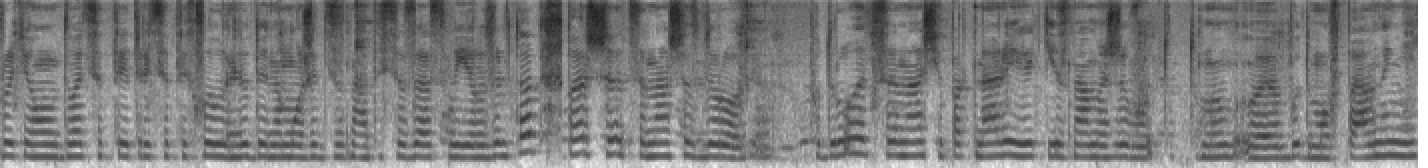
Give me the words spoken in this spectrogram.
Протягом 20-30 хвилин людина може дізнатися за свій результат. Перше це наше здоров'я. По-друге, це наші партнери, які з нами живуть. Тобто ми е, будемо впевнені,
